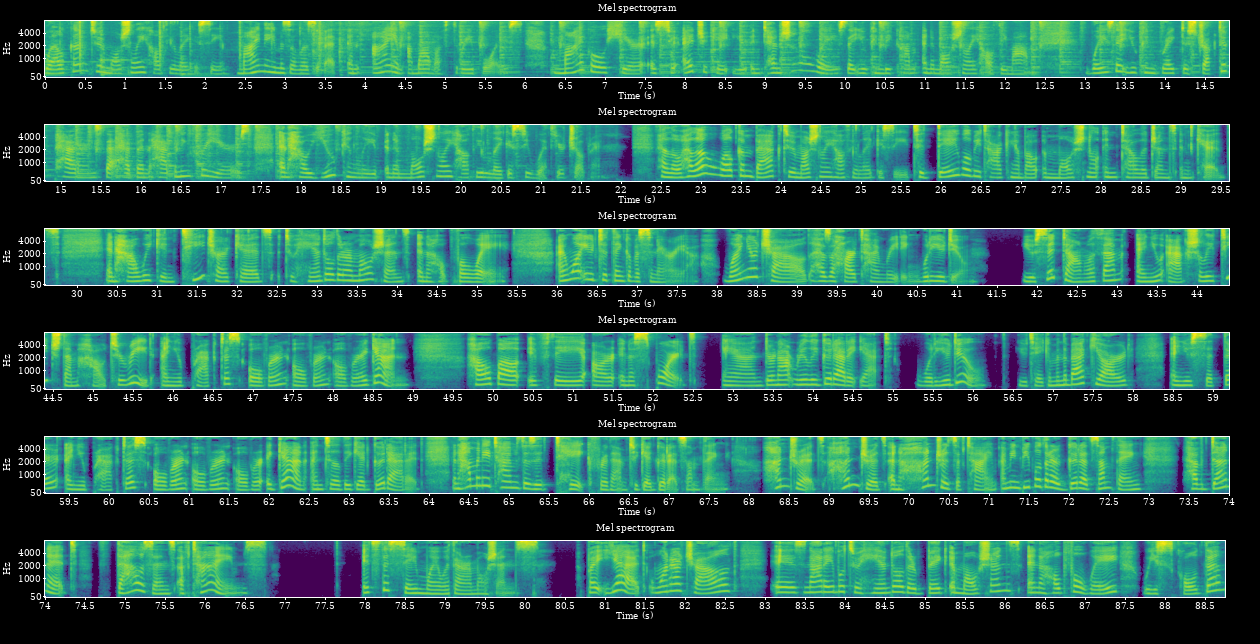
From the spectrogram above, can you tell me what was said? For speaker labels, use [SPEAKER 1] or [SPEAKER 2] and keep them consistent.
[SPEAKER 1] Welcome to Emotionally Healthy Legacy. My name is Elizabeth, and I am a mom of three boys. My goal here is to educate you intentional ways that you can become an emotionally healthy mom. Ways that you can break destructive patterns that have been happening for years, and how you can leave an emotionally healthy legacy with your children. Hello, hello. Welcome back to Emotionally Healthy Legacy. Today we'll be talking about emotional intelligence in kids and how we can teach our kids to handle their emotions in a helpful way. I want you to think of a scenario. When your child has a hard time reading, what do you do? You sit down with them and you actually teach them how to read and you practice over and over and over again. How about if they are in a sport and they're not really good at it yet? What do you do? You take them in the backyard and you sit there and you practice over and over and over again until they get good at it. And how many times does it take for them to get good at something? Hundreds, hundreds, and hundreds of times. I mean, people that are good at something have done it thousands of times. It's the same way with our emotions. But yet, when our child is not able to handle their big emotions in a helpful way, we scold them,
